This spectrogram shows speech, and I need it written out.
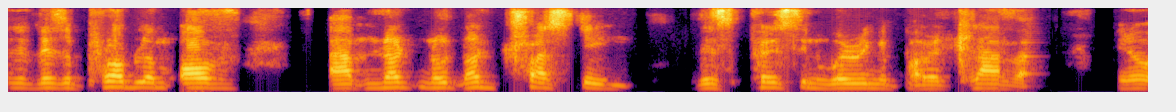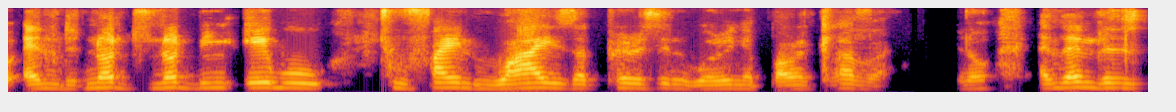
the, there's a problem of um, not, not not trusting this person wearing a balaclava, you know, and not not being able to find why is that person wearing a balaclava, you know. And then there's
